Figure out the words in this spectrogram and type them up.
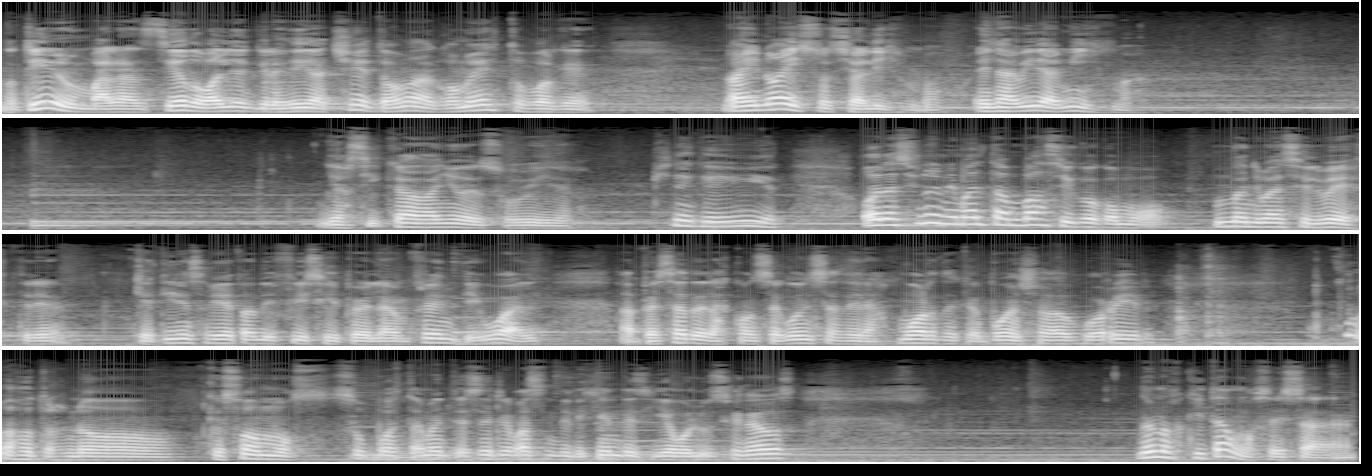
No tienen un balanceado o alguien que les diga, che, toma, come esto, porque no hay, no hay socialismo, es la vida misma. Y así cada año de su vida. Tiene que vivir. Ahora, si un animal tan básico como un animal silvestre, que tiene esa vida tan difícil, pero la enfrenta igual, a pesar de las consecuencias de las muertes que pueden llegar a ocurrir, ¿por qué nosotros no, que somos supuestamente seres más inteligentes y evolucionados, no nos quitamos esa,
